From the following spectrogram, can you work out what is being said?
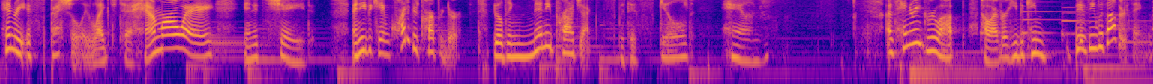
Henry especially liked to hammer away in its shade, and he became quite a good carpenter, building many projects with his skilled hands. As Henry grew up, however, he became busy with other things.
